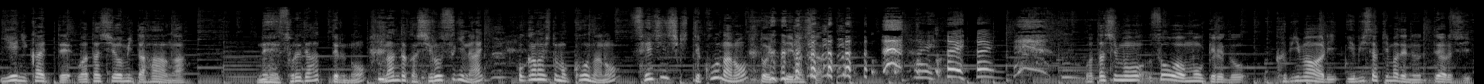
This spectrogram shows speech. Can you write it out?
家に帰って私を見た母がねえそれで合ってるの？なんだか白すぎない？他の人もこうなの？成人式ってこうなの？と言っていました。はいはいはい。私もそうは思うけれど首周り指先まで塗ってあるし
